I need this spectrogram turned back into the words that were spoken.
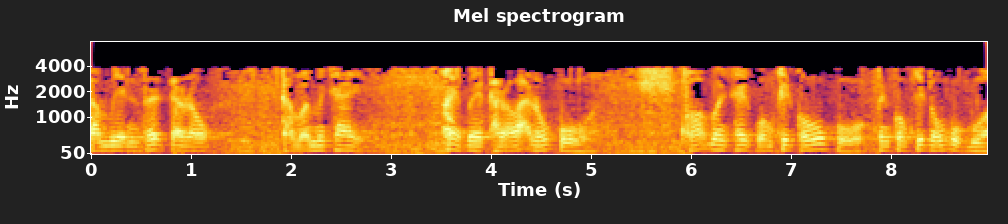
กรรมเวียนถ้าจะเราทำมันไม่ใช่ ให้ไปคารวะหลวงปู่ เพราะไม่ใช่ความคิดของหลวงปู่ เป็นความคิดหลวงปู่บัว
